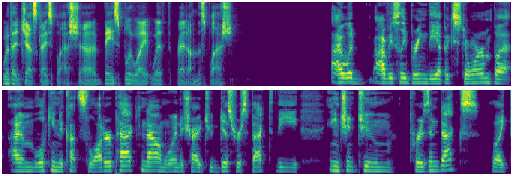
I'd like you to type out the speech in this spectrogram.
with a Jeskai splash, uh, base blue white with red on the splash. I would obviously bring the Epic Storm, but I'm looking to cut Slaughter Pact now. I'm going to try to disrespect the Ancient Tomb prison decks. Like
